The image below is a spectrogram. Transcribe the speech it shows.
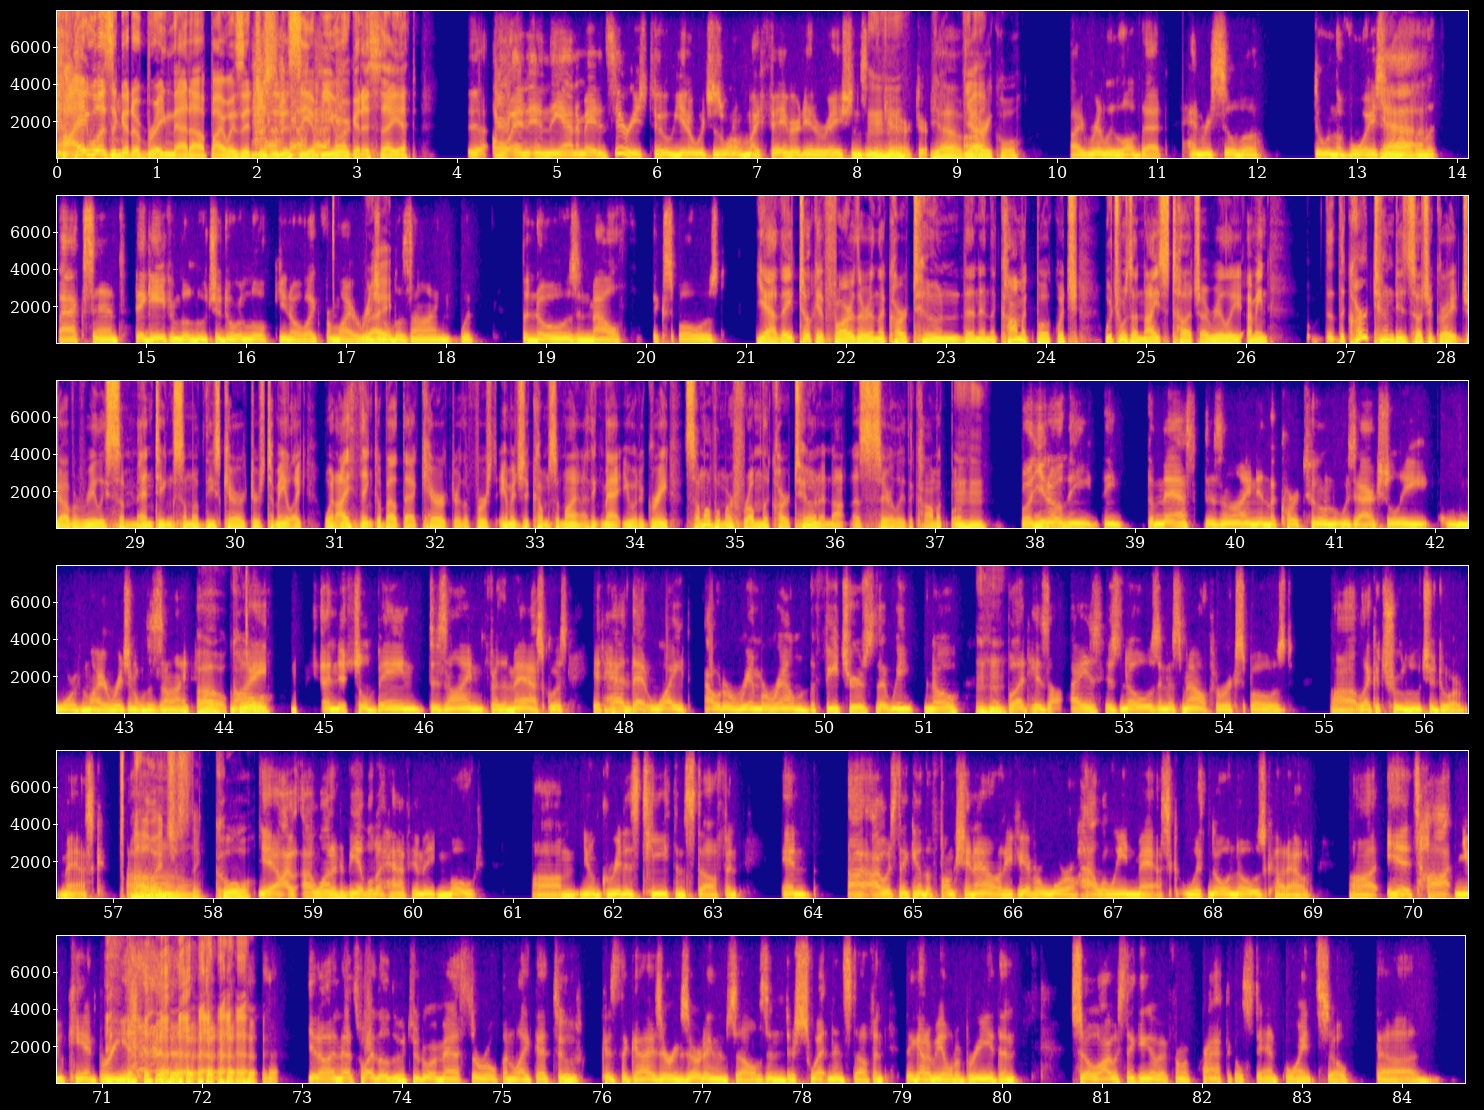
I wasn't going to bring that up. I was interested to see if you were going to say it. Yeah. Oh, and in the animated series too, you know, which is one of my favorite iterations of the Mhm. character. yeah, Yeah. very cool. I really love that. Henry Silva doing the voice Yeah. and the accent. They gave him the luchador look, you know, like from my original Right. design with the nose and mouth exposed. Yeah, they took it farther in the cartoon than in the comic book, which which was a nice touch. I really, I mean, the, the cartoon did such a great job of really cementing some of these characters to me. Like when I think about that character, the first image that comes to mind, I think Matt, you would agree, some of them are from the cartoon and not necessarily the comic book. Mm-hmm. But you know, the the the mask design in the cartoon was actually more of my original design. Oh, cool. My initial Bane design for the mask was it had that white outer rim around the features that we know, Mhm. but his eyes, his nose, and his mouth were exposed, uh, like a true luchador mask. Oh, Uh, interesting. Cool. Yeah, I, I wanted to be able to have him emote, um, you know, grit his teeth and stuff, and and I, I was thinking of the functionality. If you ever wore a Halloween mask with no nose cut out, uh, it's hot and you can't breathe. you know, and that's why the luchador masks are open like that too, because the guys are exerting themselves and they're sweating and stuff, and they got to be able to breathe. And so I was thinking of it from a practical standpoint. So, uh,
